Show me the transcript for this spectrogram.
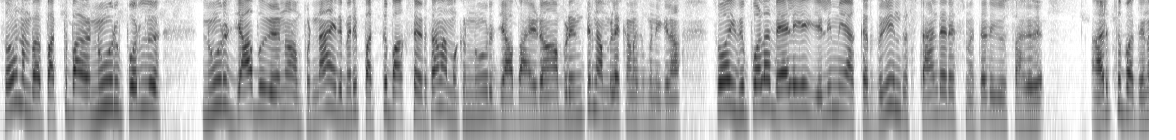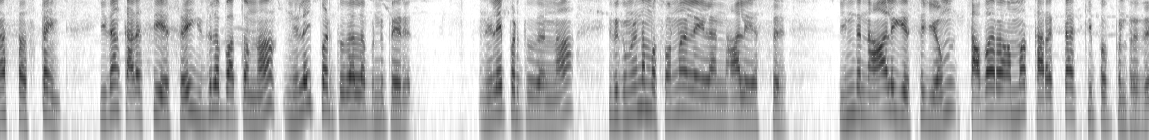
ஸோ நம்ம பத்து பா நூறு பொருள் நூறு ஜாப் வேணும் அப்படின்னா இதுமாரி பத்து பாக்ஸ் எடுத்தால் நமக்கு நூறு ஜாப் ஆகிடும் அப்படின்ட்டு நம்மளே கணக்கு பண்ணிக்கலாம். ஸோ இது போல் வேலையை எளிமையாக்கிறதுக்கு இந்த ஸ்டாண்டர்டைஸ் மெத்தட் யூஸ் ஆகுது. அடுத்து பார்த்தீங்கன்னா சஸ்டைன் இதுதான் கடைசி எஸ்ஐ இதில் பார்த்தோம்னா நிலைப்படுத்துதல் அப்படின்னு பேர். நிலைப்படுத்துதல்னா இதுக்கு முன்னாடி நம்ம சொன்னோம் இல்லைங்களா நாலு எஸ்ஸு இந்த நாலு எஸ்ஸையும் தவறாமல் கரெக்டாக கீப் அப் பண்ணுறது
